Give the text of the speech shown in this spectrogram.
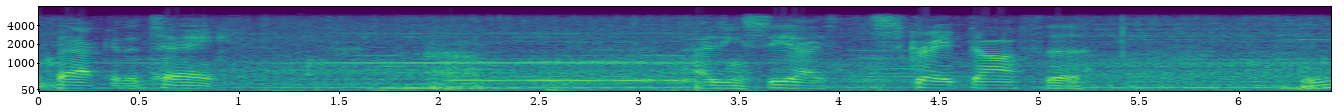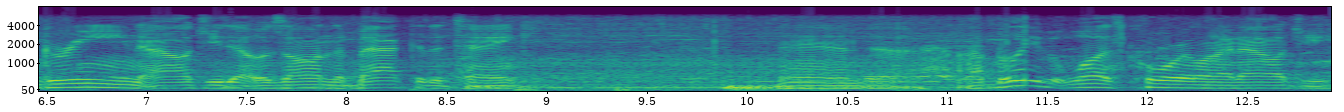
the back of the tank. Um, as you can see, I scraped off the, the green algae that was on the back of the tank, and uh, I believe it was coralline algae.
